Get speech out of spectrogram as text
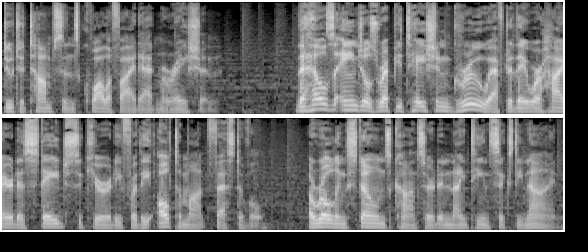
due to Thompson's qualified admiration. The Hells Angels' reputation grew after they were hired as stage security for the Altamont Festival, a Rolling Stones concert in 1969.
